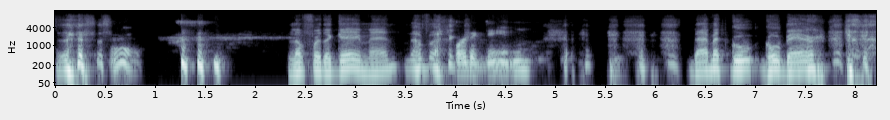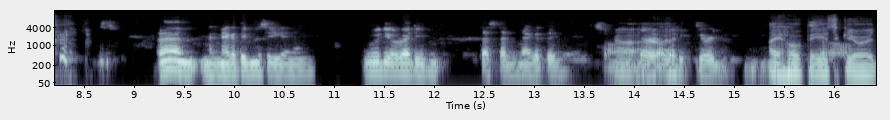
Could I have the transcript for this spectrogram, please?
Ooh, Love for the game, man. Love for- the game. Damn it, go go bear. And negative na si ano, Rudy already tested negative. So Ah, they're ah, already cured. I hope he is So- cured.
